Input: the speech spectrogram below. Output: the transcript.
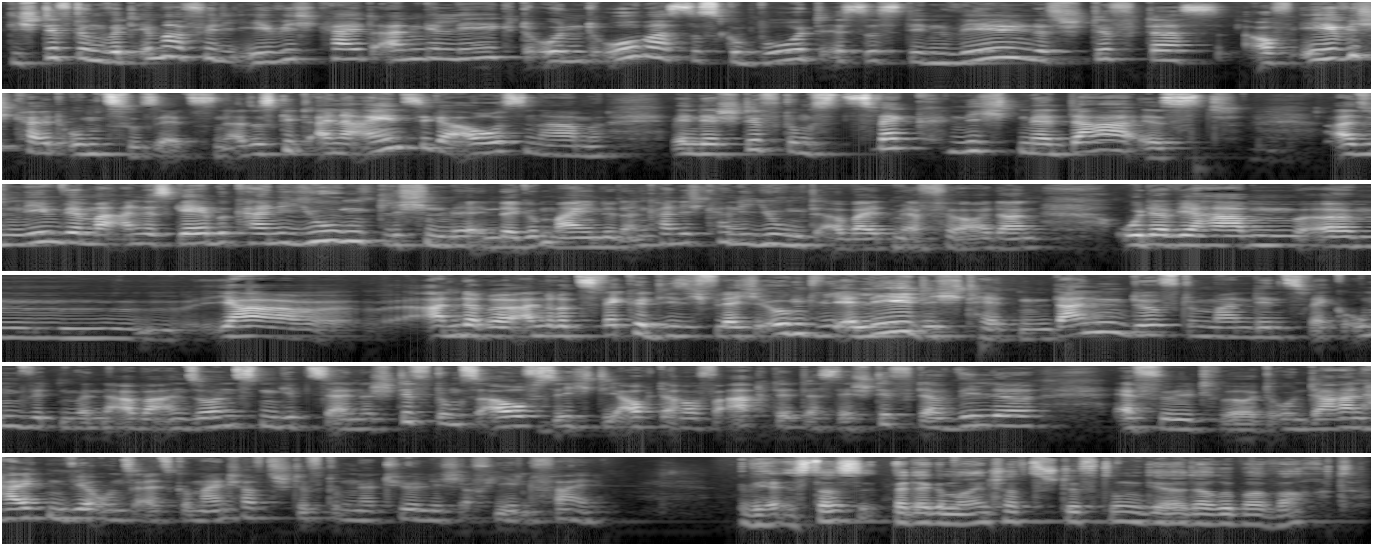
die Stiftung wird immer für die Ewigkeit angelegt und oberstes Gebot ist es, den Willen des Stifters auf Ewigkeit umzusetzen. Also es gibt eine einzige Ausnahme, wenn der Stiftungszweck nicht mehr da ist. Also nehmen wir mal an, es gäbe keine Jugendlichen mehr in der Gemeinde, dann kann ich keine Jugendarbeit mehr fördern. Oder wir haben ähm, ja andere, andere Zwecke, die sich vielleicht irgendwie erledigt hätten. Dann dürfte man den Zweck umwidmen. Aber ansonsten gibt es eine Stiftungsaufsicht, die auch darauf achtet, dass der Stifterwille erfüllt wird. Und daran halten wir uns als Gemeinschaftsstiftung natürlich auf jeden Fall. Wer ist das bei der Gemeinschaftsstiftung, der darüber wacht?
